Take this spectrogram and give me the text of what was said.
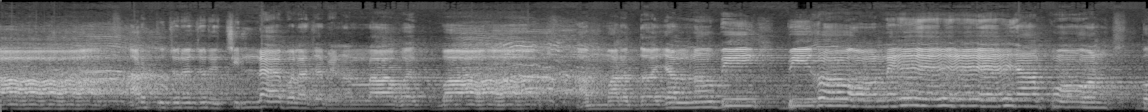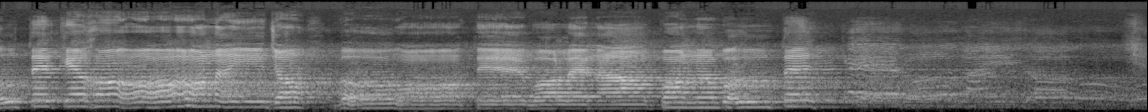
আর একটু জোরে জোরে চিল্লা বলা যাবে না, আল্লাহ একবার আমার দয়াল নবী বিহনে আপন, বলতে কেহ নাই জগতে, বলে না আপন, বলতে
